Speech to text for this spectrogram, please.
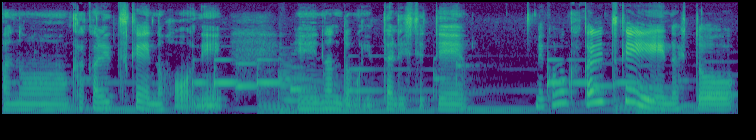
あのー、かかりつけ医の方に、えー、何度も行ったりしててでこのかかりつけ医の人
